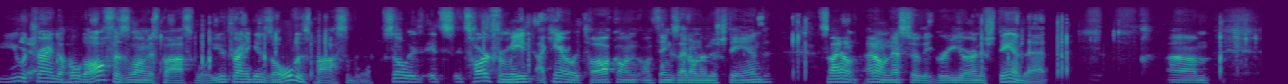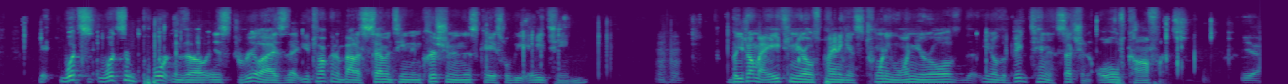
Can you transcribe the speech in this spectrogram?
You were yeah. trying to hold off as long as possible. You're trying to get as old as possible. So it, it's it's hard for me. I can't really talk on on things I don't understand. So I don't I don't necessarily agree or understand that. Um, what's what's important though is to realize that you're talking about a 17, and Khristian in this case will be 18. Mm-hmm. But you're talking about 18 year olds playing against 21 year olds. You know, the Big Ten is such an old conference. Yeah.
